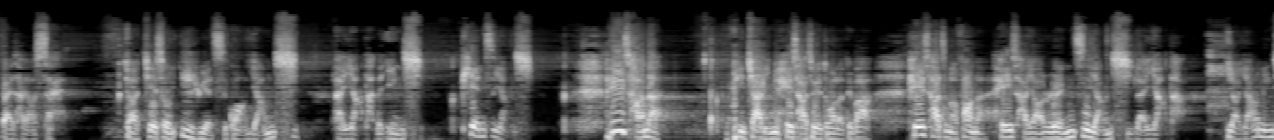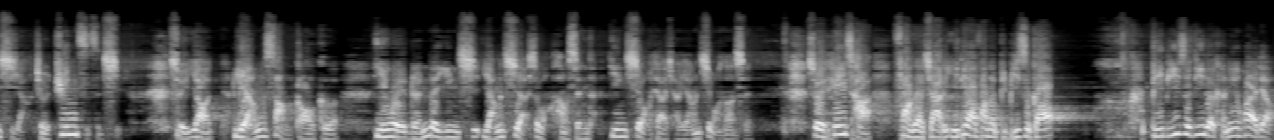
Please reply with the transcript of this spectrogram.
白茶要晒，要接受日月之光，阳气来养它的阴气，偏之阳气。黑茶呢，比家里面黑茶最多了，对吧？黑茶怎么放呢？黑茶要人之阳气来养它，要阳明气养，就君子之气，所以要梁上高歌，因为人的阴气、阳气啊是往上升的，阴气往下降，阳气往上升。所以黑茶放在家里一定要放的比鼻子高，比鼻子低的肯定坏掉，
